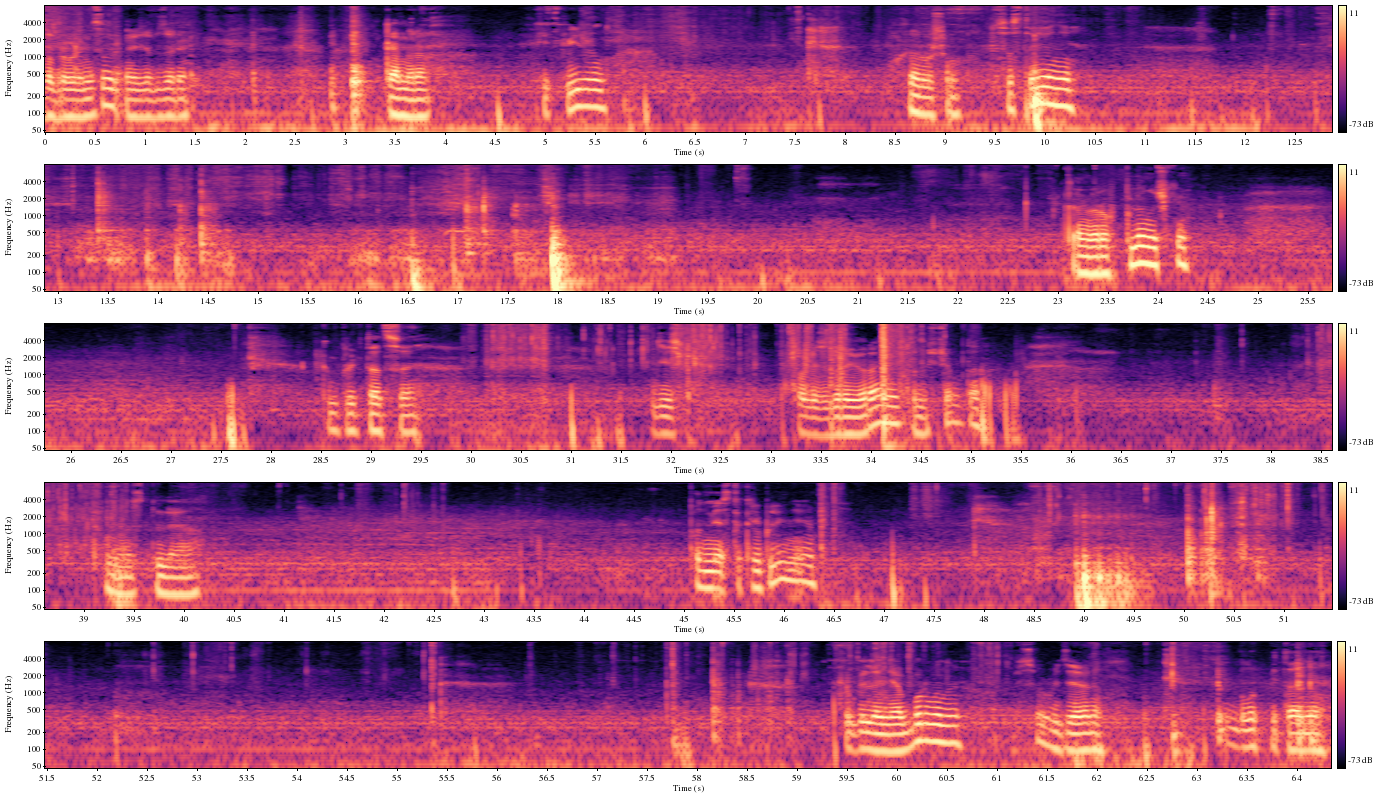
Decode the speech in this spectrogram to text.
доброго не слышно в обзоре. Камера Hikvision в хорошем состоянии. Камера в пленочке. Комплектация диск то ли с драйверами, то ли с чем-то. У нас для под место крепления. Кабеля не оборваны. Все в идеале. Блок питания.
